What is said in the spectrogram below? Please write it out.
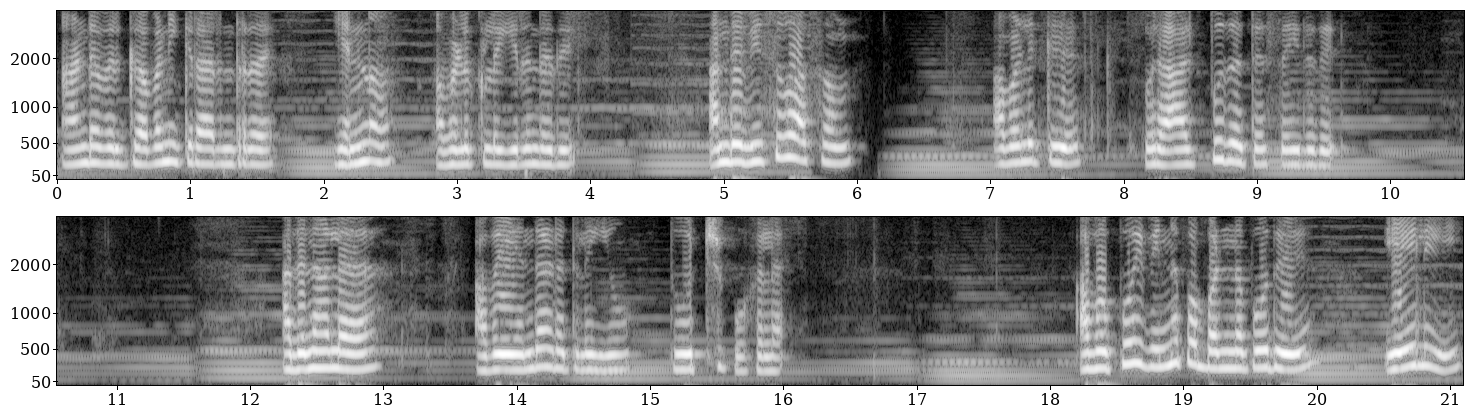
ஆண்டவர் கவனிக்கிறாருன்ற எண்ணம் அவளுக்குள்ள இருந்தது. அந்த விசுவாசம் அவளுக்கு ஒரு அற்புதத்தை செய்தது. அதனால் அவள் எந்த இடத்துலையும் தோற்று போகலை. அவள் போய் விண்ணப்பம் பண்ணபோது ஏலி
